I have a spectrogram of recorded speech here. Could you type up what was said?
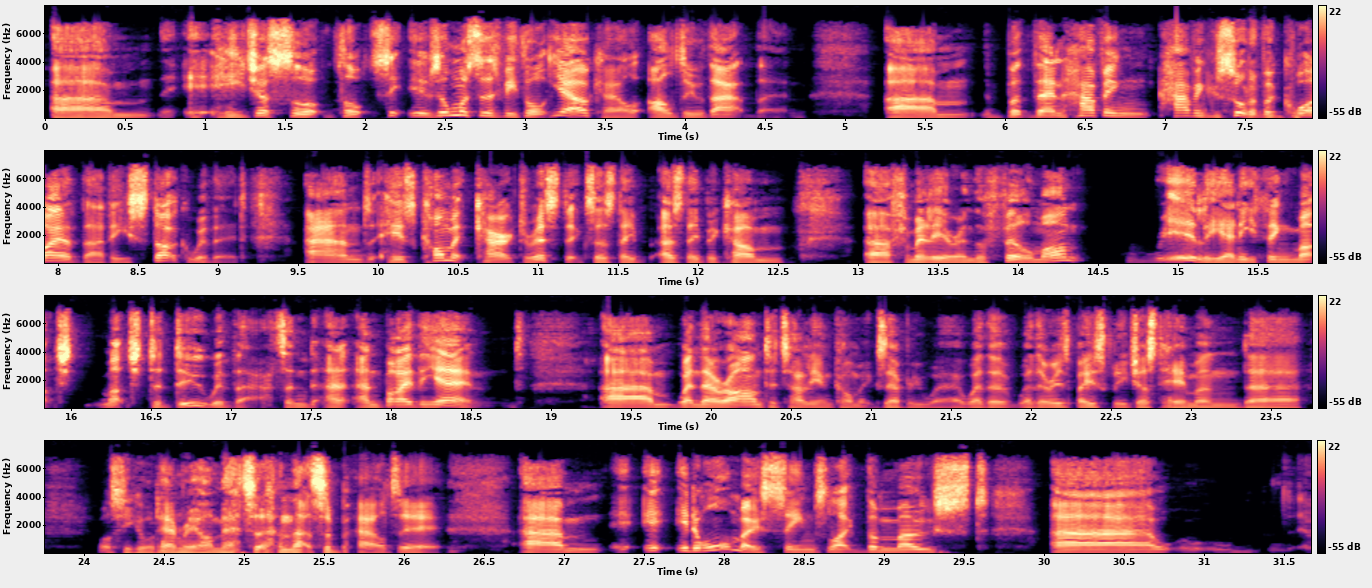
Um, he just thought, thought it was almost as if he thought, yeah, okay, I'll, I'll do that then. Um, but then having having sort of acquired that, he stuck with it, and his comic characteristics as they as they become uh, familiar in the film aren't really anything much much to do with that. And and, and by the end, um, when there aren't Italian comics everywhere, where there, where there is basically just him and uh, what's he called, Henry Armetta, and that's about it. Um, it, it almost seems like the most uh,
